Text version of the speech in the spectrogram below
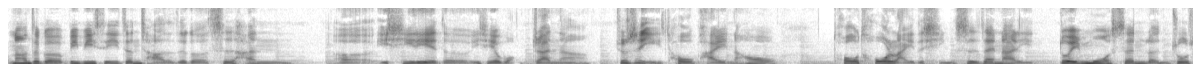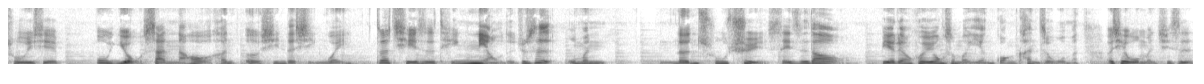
那这个 BBC 侦查的这个痴汉，呃，一系列的一些网站啊，就是以偷拍，然后偷偷来的形式，在那里对陌生人做出一些不友善，然后很恶心的行为。这其实挺鸟的，就是我们人出去，谁知道别人会用什么眼光看着我们？而且我们其实。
